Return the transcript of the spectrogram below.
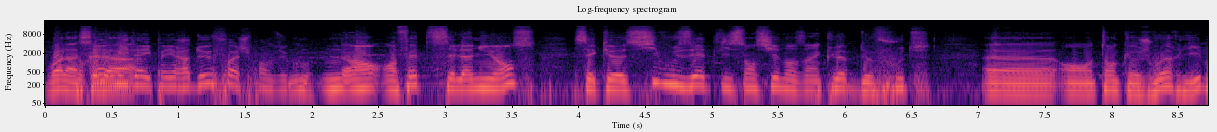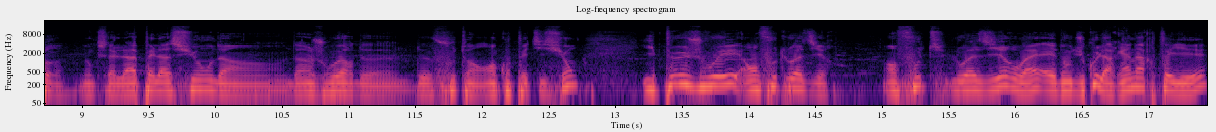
Voilà, c'est la- oui, là, il payera deux fois, je pense du coup. Non, en fait, c'est la nuance. C'est que si vous êtes licencié dans un club de foot euh, en tant que joueur libre, donc c'est l'appellation d'un joueur de, de foot en, compétition, il peut jouer en foot loisir. En foot loisir, ouais, et donc du coup, il a rien à repayer.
